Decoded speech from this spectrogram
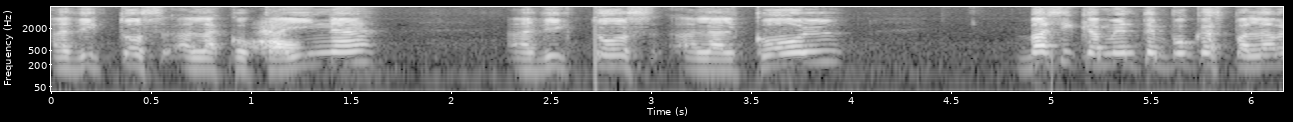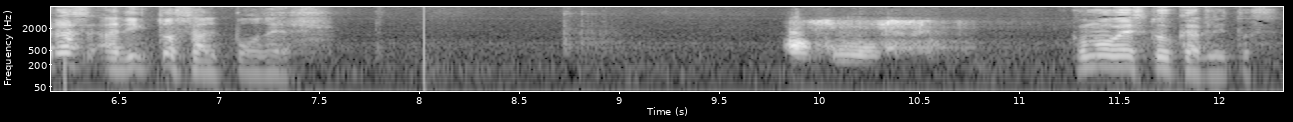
adictos a la cocaína, adictos al alcohol, básicamente en pocas palabras, adictos al poder. Así es. ¿Cómo ves tú, Carlitos?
